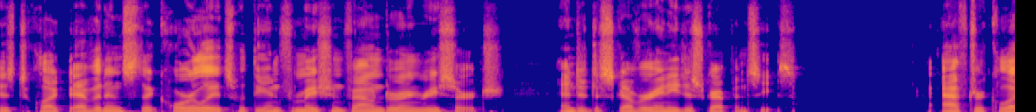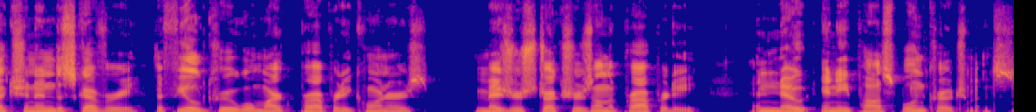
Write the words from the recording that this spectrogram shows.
is to collect evidence that correlates with the information found during research and to discover any discrepancies. After collection and discovery, the field crew will mark property corners, measure structures on the property, and note any possible encroachments.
